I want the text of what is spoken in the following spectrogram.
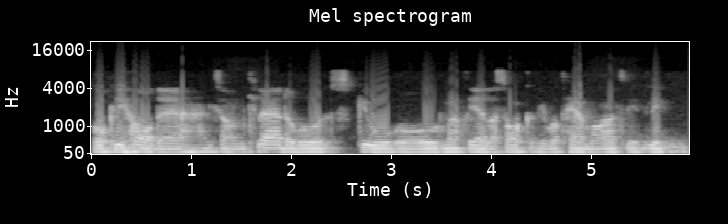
och vi har det liksom kläder och skor och materiella saker i vårt hem och allt. Vi,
